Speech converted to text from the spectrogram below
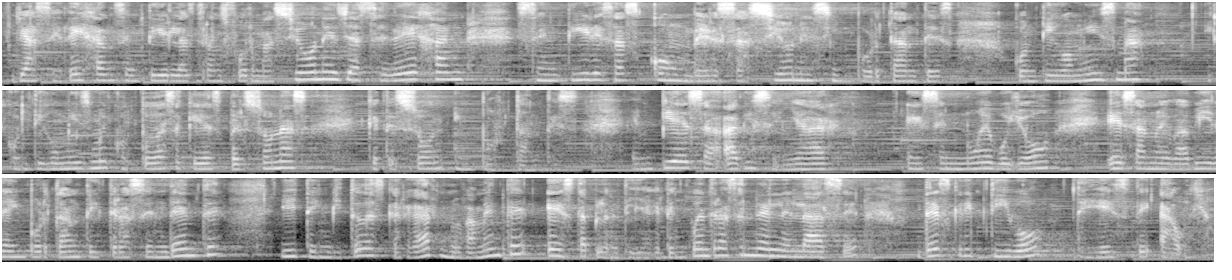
Ya se dejan sentir las transformaciones, ya se dejan sentir esas conversaciones importantes contigo misma y contigo mismo y con todas aquellas personas que te son importantes. Empieza a diseñar ese nuevo yo, esa nueva vida importante y trascendente. Y te invito a descargar nuevamente esta plantilla que te encuentras en el enlace descriptivo de este audio.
